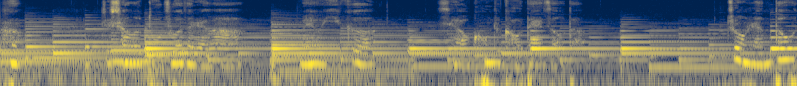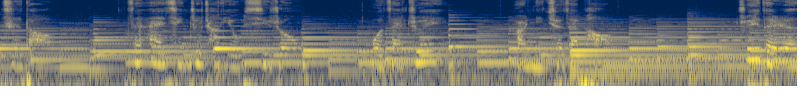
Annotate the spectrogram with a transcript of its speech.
哼，这上了赌桌的人啊，没有众人都知道，在爱情这场游戏中，我在追，而你却在跑。追的人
